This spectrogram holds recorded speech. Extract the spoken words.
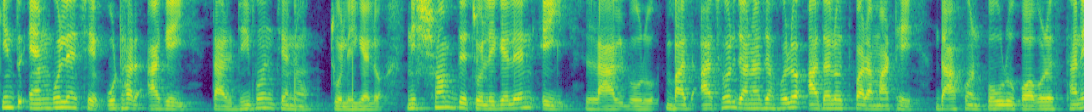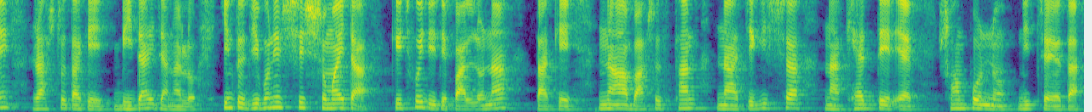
কিন্তু অ্যাম্বুলেন্সে ওঠার আগেই তার জীবন যেন চলে গেল। নিঃশব্দে চলে গেলেন এই লাল বড়ু। বাদ আছর জানাজা হলো আদালতপাড়া মাঠে। দাফন পৌর কবরস্থানে রাষ্ট্র তাকে বিদায় জানালো। কিন্তু জীবনের শেষ সময়টা কিছুই দিতে পারল না তাকে। না বাসস্থান, না চিকিৎসা, না খাদ্যের এক সম্পূর্ণ নিশ্চয়তা।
